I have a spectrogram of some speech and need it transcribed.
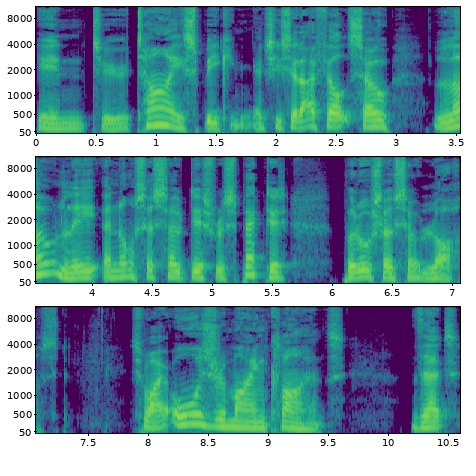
into Thai speaking. And she said, I felt so lonely and also so disrespected, but also so lost. So I always remind clients that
